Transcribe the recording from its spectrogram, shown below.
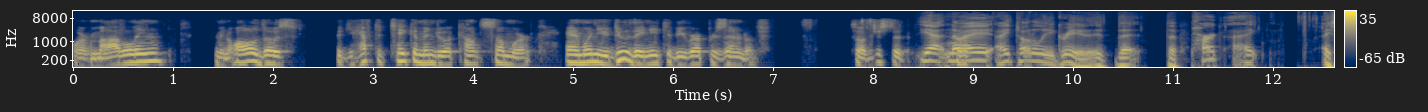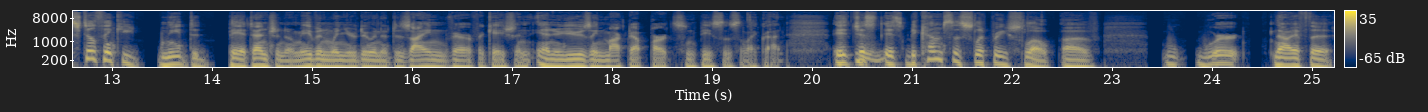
or modeling. I mean, all of those, but you have to take them into account somewhere. And when you do, they need to be representative. So just a yeah, no, I I totally agree. It, the the part I I still think you need to pay attention to them, even when you're doing a design verification and you're using mocked up parts and pieces like that. It just mm. it becomes the slippery slope of we're now if the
